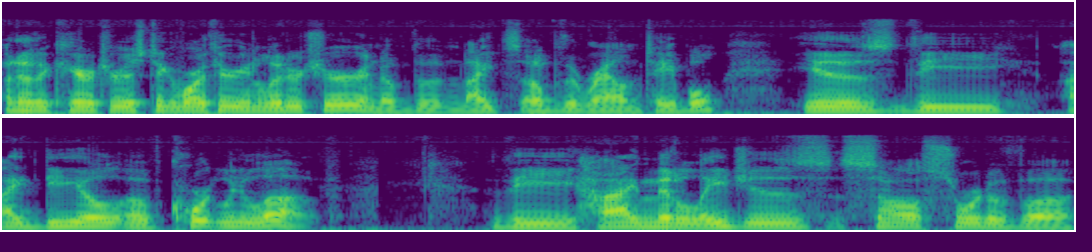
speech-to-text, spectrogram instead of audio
Another characteristic of Arthurian literature and of the Knights of the Round Table is the ideal of courtly love. The High Middle Ages saw sort of a,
